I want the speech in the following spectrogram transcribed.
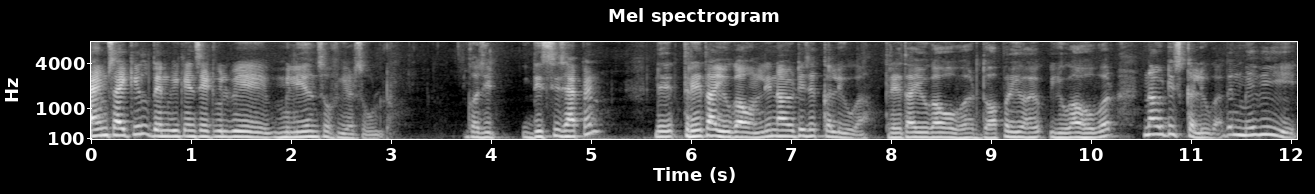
time cycle then we can say it will be millions of years old. Because it this is happened Treta yuga only now it is a Kal yuga. Treta yuga over Dwapara yuga over now it is Kal yuga. Then may be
